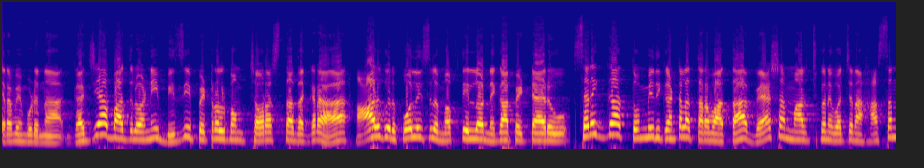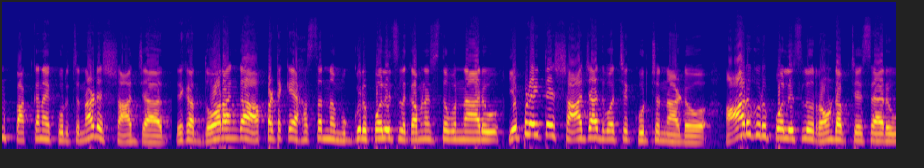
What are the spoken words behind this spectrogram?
ఇరవై మూడున గజియాబాద్లోని బిజీ పెట్రోల్ బంక్ చౌరస్తా దగ్గర ఆరుగురు పోలీసులు మఫ్తీల్లో నిఘా పెట్టారు. సరిగ్గా తొమ్మిది గంటల తర్వాత వేషం మార్చుకుని వచ్చిన హసన్ పక్కనే కూర్చున్నాడు షాజాద్. ఇక దూరంగా అప్పటికే హసన్ను ముగ్గురు పోలీసులు గమనిస్తూ ఉన్నారు. ఎప్పుడైతే షాజాద్ వచ్చి కూర్చున్నాడో ఆరుగురు పోలీసులు రౌండప్ చేశారు.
